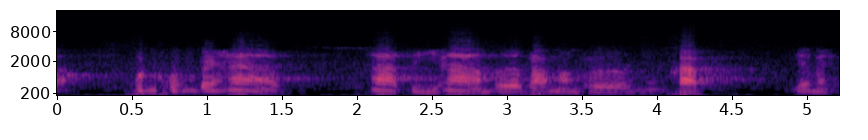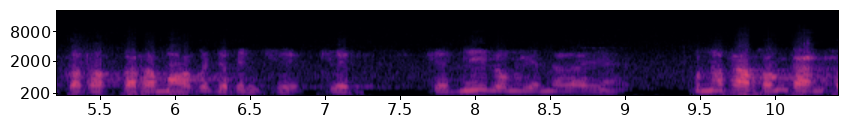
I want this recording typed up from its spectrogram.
ะคุณคุมไปห้า ห้าสี่ห้าอำเภอสามอำเภออย่างเงี้ยครับใช่ไหมกทกทมก็จะเป็นเขตเขต เขตนี้โรงเรียนอะไรเนี่ยคุณภาพของการส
